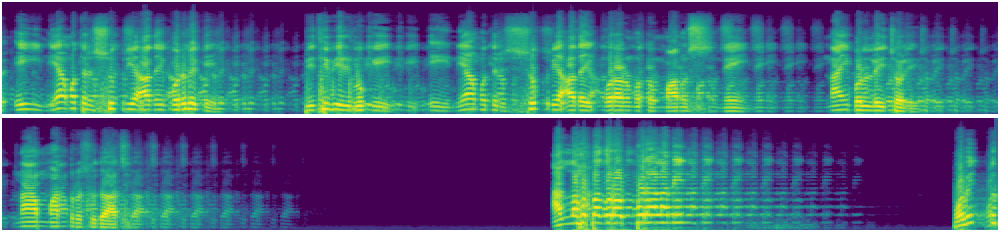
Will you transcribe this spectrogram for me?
তো এই নিয়ামতের শুকরিয়া আদায় করবে কে? পৃথিবীর বুকে এই নিয়ামতের শুকরিয়া আদায় করার মতো মানুষ নেই। নাই বললেই চলে। নাম মাত্র শুধু আছে। আল্লাহ পাক রব্বুল আলামিন পবিত্র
